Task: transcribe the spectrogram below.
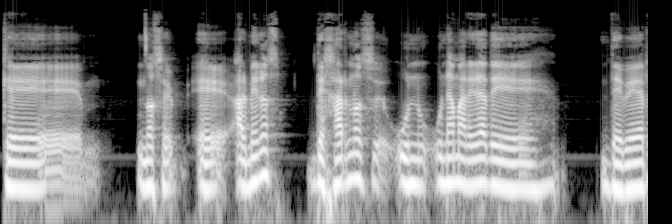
que no sé, eh, al menos dejarnos una manera de, de ver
